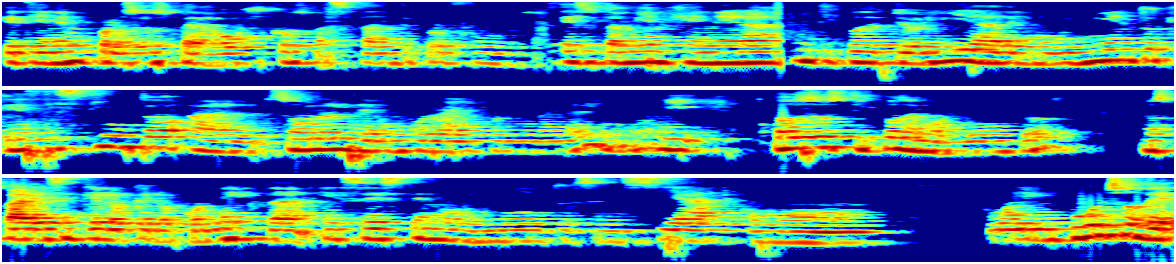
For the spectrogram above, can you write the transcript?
que tienen procesos pedagógicos bastante profundos. Eso también genera un tipo de teoría de movimiento que es distinto al solo el de un coreógrafo y un bailarín. Y todos esos tipos de movimientos nos parece que lo que lo conecta es este movimiento esencial, como, como el impulso de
